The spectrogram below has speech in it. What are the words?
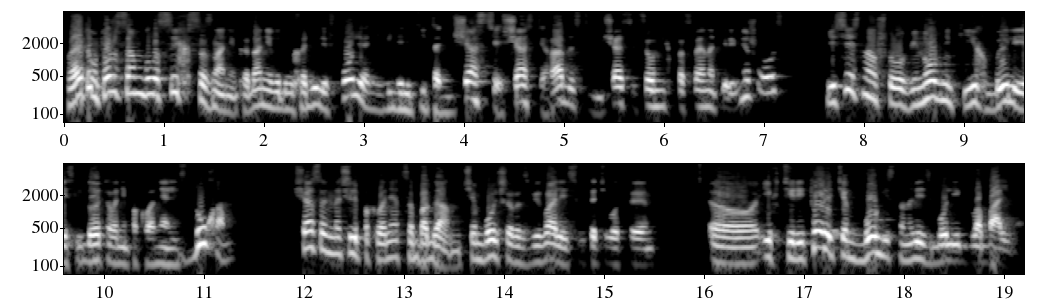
Поэтому то же самое было с их сознанием. Когда они выходили в поле, они видели какие-то несчастья, счастья, радости, несчастья, все у них постоянно перемешивалось. Естественно, что виновники их были, если до этого они поклонялись духам, сейчас они начали поклоняться богам. Чем больше развивались вот эти вот э, э, их территории, тем боги становились более глобальные.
